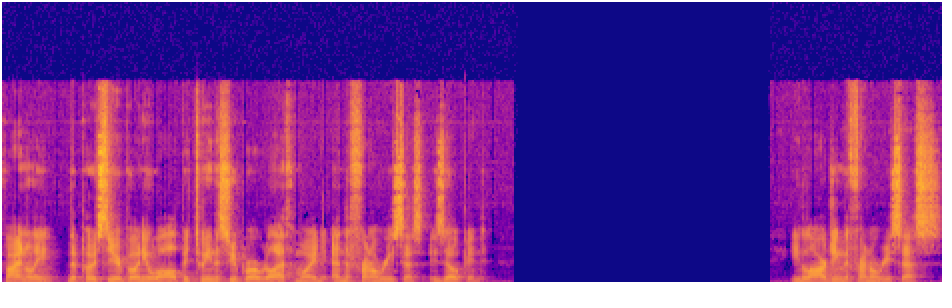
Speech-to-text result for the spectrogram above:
Finally, the posterior bony wall between the supraorbital ethmoid and the frontal recess is opened, enlarging the frontal recess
